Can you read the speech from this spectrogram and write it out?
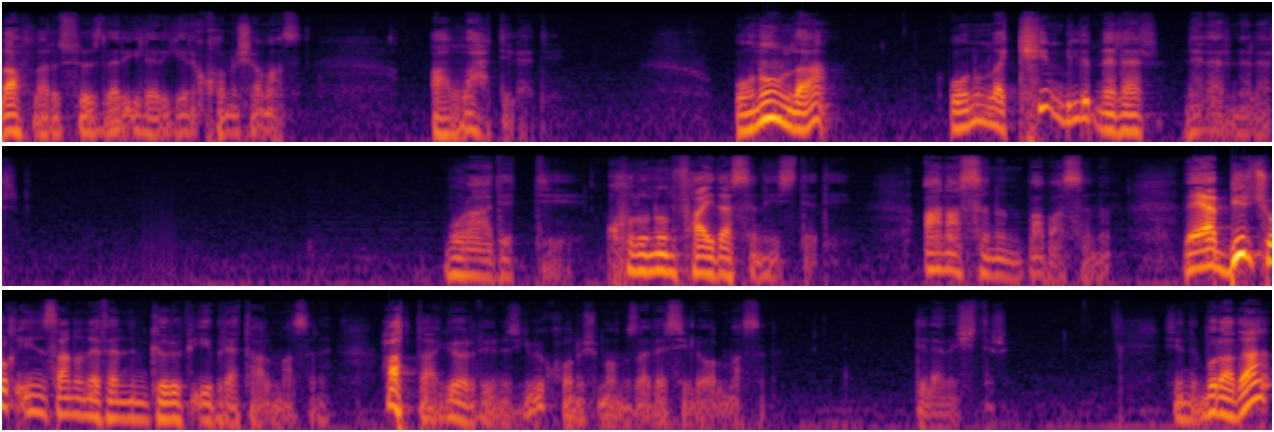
lafları sözleri ileri geri konuşamaz. Allah diledi. Onunla onunla kim bilir neler neler neler murad etti. Kulunun faydasını istedi. Anasının, babasının veya birçok insanın efendim görüp ibret almasını hatta gördüğünüz gibi konuşmamıza vesile olmasını dilemiştir. Şimdi burada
